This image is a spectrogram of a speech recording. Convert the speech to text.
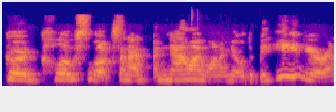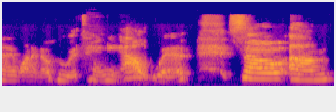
good close looks. And I and now I want to know the behavior and I want to know who it's hanging out out with. So um,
